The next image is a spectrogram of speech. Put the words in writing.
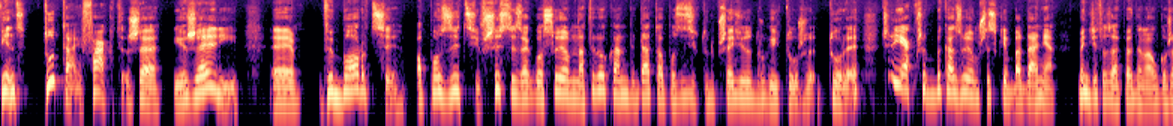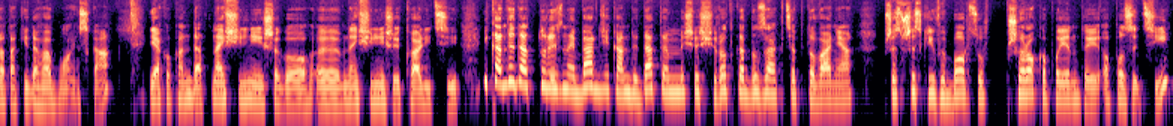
Więc tutaj fakt, że jeżeli e, wyborcy opozycji, wszyscy zagłosują na tego kandydata opozycji, który przejdzie do drugiej tury, tury czyli jak wykazują wszystkie badania, będzie to zapewne Małgorzata Kidawa-Błońska, jako kandydat najsilniejszego, e, najsilniejszej koalicji i kandydat, który jest najbardziej kandydatem, myślę, środka do zaakceptowania przez wszystkich wyborców szeroko pojętej opozycji,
